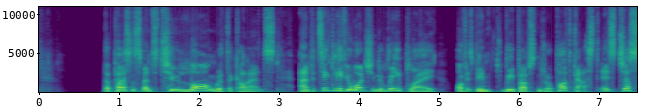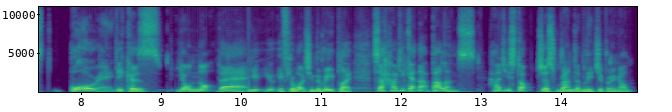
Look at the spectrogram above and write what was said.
the person spends too long with the comments. And particularly if you're watching the replay or if it's been repurposed into a podcast, it's just boring because you're not there you, you, if you're watching the replay. So, how do you get that balance? How do you stop just randomly gibbering on?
